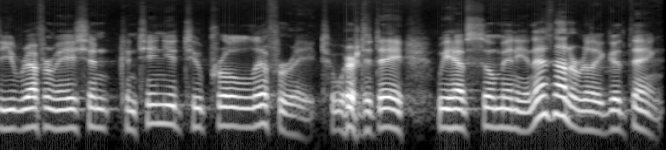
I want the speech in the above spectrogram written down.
the Reformation continued to proliferate to where today we have so many. And that's not a really good thing.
